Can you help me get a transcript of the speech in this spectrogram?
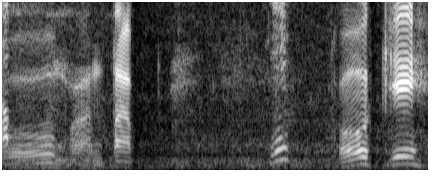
Tap. Oh, mantap. Eh, Oke.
